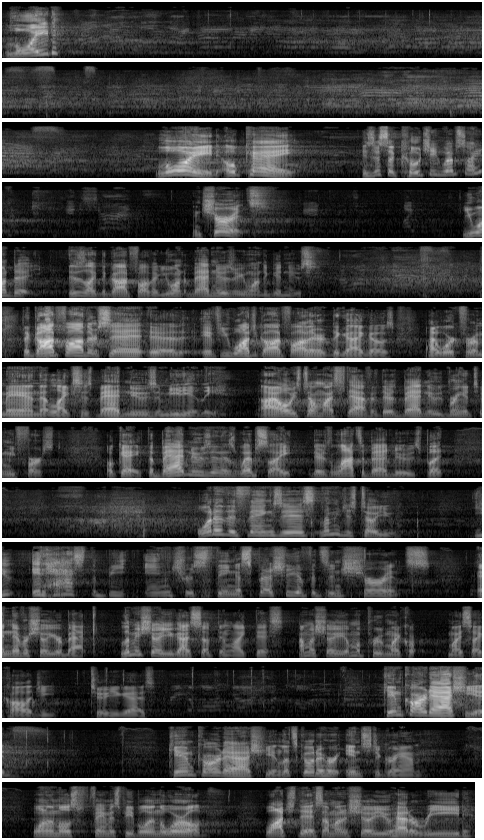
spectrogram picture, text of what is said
Lloyd? Lloyd, okay. Is this a coaching website? Insurance. Insurance. You want the, this is like the Godfather. You want the bad news or you want the good news? The Godfather said, uh, if you watch Godfather, the guy goes, I work for a man that likes his bad news immediately. I always tell my staff, if there's bad news, bring it to me first. Okay, the bad news in his website, there's lots of bad news, but one of the things is, let me just tell you, you it has to be interesting, especially if it's insurance, and never show your back. Let me show you guys something like this. I'm gonna show you, I'm gonna prove my, my psychology to you guys. Kim Kardashian. Kim Kardashian. Let's go to her Instagram. One of the most famous people in the world. Watch this. I'm going to show you how to read.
